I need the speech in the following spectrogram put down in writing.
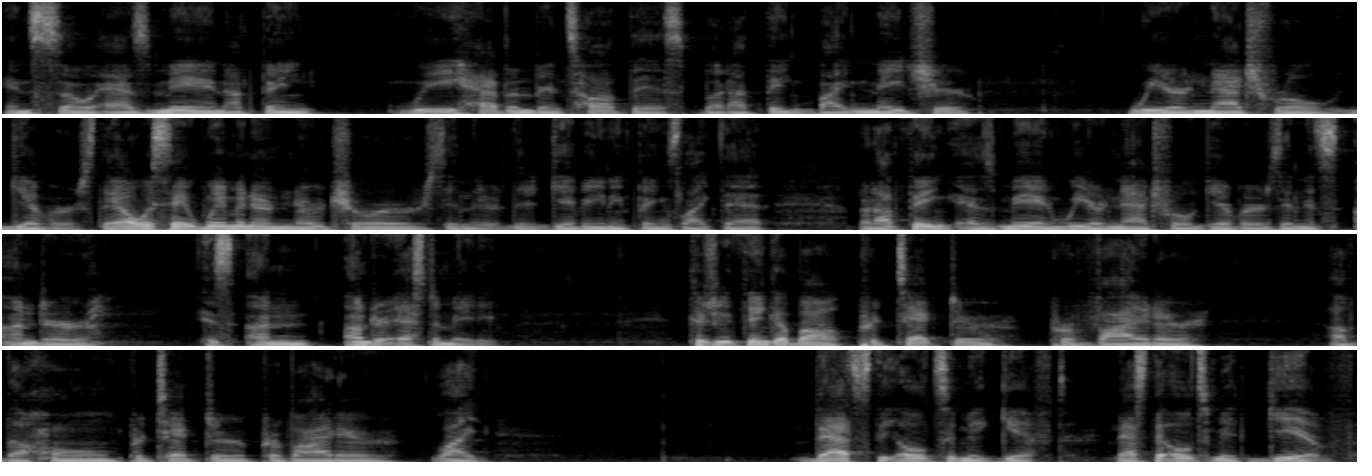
And so, as men, I think we haven't been taught this, but I think by nature, we are natural givers. They always say women are nurturers and they're they're giving and things like that. But I think as men, we are natural givers, and it's under it's un, underestimated because you think about protector, provider of the home, protector, provider, like that's the ultimate gift. That's the ultimate give.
